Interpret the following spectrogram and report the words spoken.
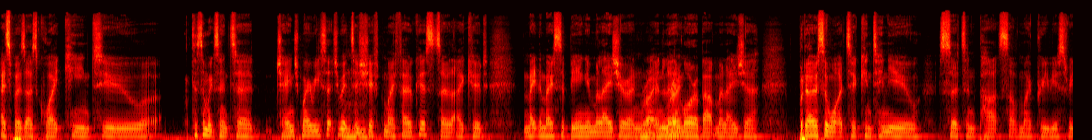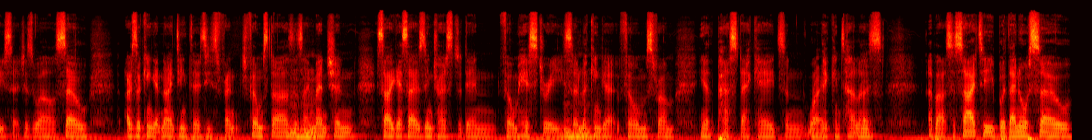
I suppose I was quite keen to, to some extent, to change my research a bit, to Mhm. shift my focus so that I could make the most of being in Malaysia and, Right, and learn right. more about Malaysia. But I also wanted to continue certain parts of my previous research as well. So I was looking at 1930s French film stars, as I Mhm. mentioned. So I guess I was interested in film history. So Mhm. looking at films from you know the past decades and what Right, they can tell us about society, but then also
